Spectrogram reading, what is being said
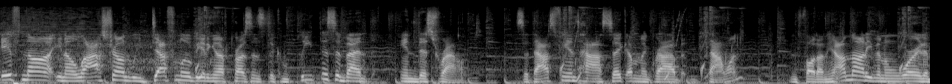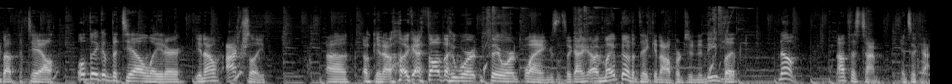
if not, you know, last round, we definitely will be getting enough presents to complete this event in this round. So that's fantastic. I'm gonna grab that one and fall down here. I'm not even worried about the tail. We'll pick up the tail later, you know? Actually, uh, okay, no, I thought they weren't, they weren't playing, so it's like, I, I might be able to take an opportunity, but no, not this time, it's okay.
